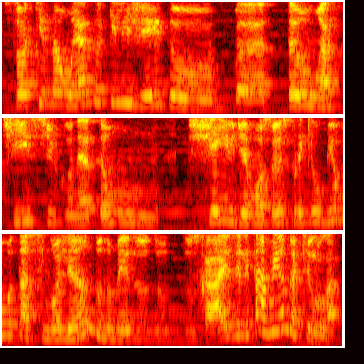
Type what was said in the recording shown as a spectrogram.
Só que não é daquele jeito uh, tão artístico, né, tão cheio de emoções, porque o Bilbo tá assim, olhando no meio do, do, dos raios, ele tá vendo aquilo lá.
